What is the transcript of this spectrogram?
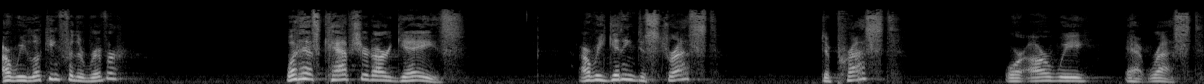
are we looking for the river? What has captured our gaze? Are we getting distressed, depressed, or are we at rest?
